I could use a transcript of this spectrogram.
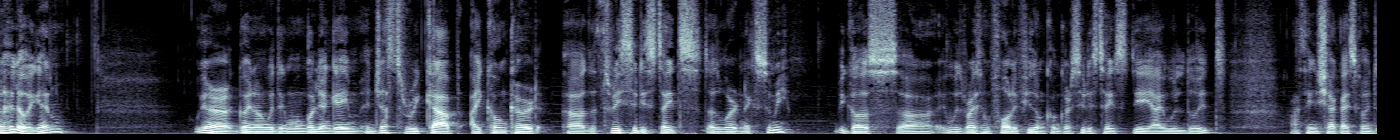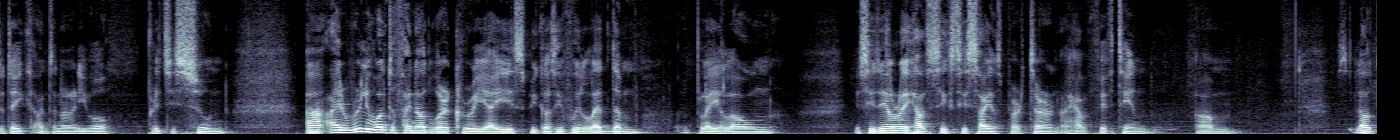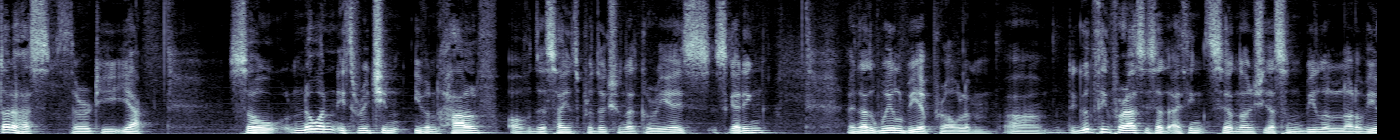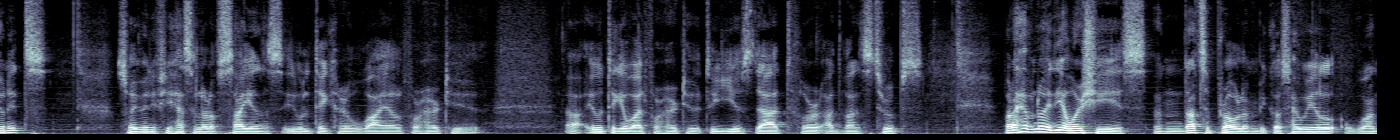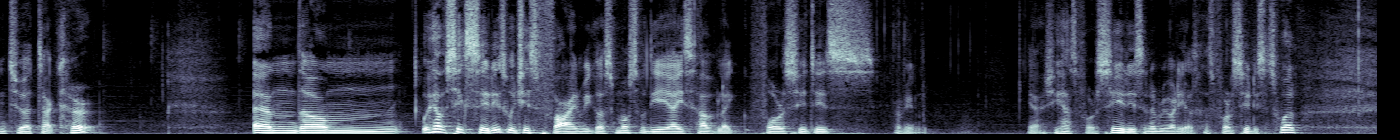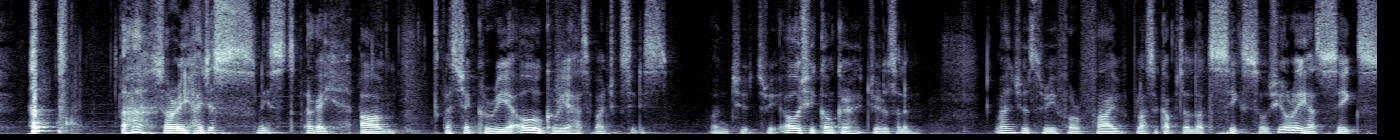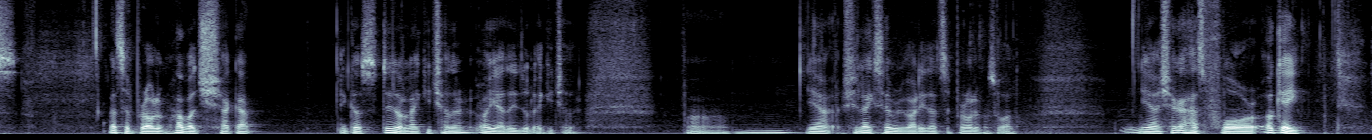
Well, hello again. We are going on with the Mongolian game, and just to recap, I conquered uh, the three city-states that were next to me, because uh, with Rise and Fall, if you don't conquer city-states, the AI will do it. I think Shaka is going to take Antananarivo pretty soon. Uh, I really want to find out where Korea is, because if we let them play alone, you see they already have 60 science per turn, I have 15. Um, Lautaro has 30, yeah. So no one is reaching even half of the science production that Korea is, is getting, and that will be a problem. Uh, the good thing for us is that I think Seondeok she doesn't build a lot of units, so even if she has a lot of science, it will take her a while for her to. Uh, it will take a while for her to, to use that for advanced troops. But I have no idea where she is, and that's a problem because I will want to attack her and um, we have six cities, which is fine because most of the AIs have like four cities. I mean, yeah, she has four cities, and everybody else has four cities as well. ah, sorry, I just sneezed. Okay, um, let's check Korea. Oh, Korea has a bunch of cities. One, two, three. Oh, she conquered Jerusalem. One, two, three, four, five plus a capital. That's six. So she already has six. That's a problem. How about Shaka? Because they don't like each other. Oh yeah, they do like each other. Um, yeah, she likes everybody. That's a problem as well. Yeah, Shaka has four. Okay,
